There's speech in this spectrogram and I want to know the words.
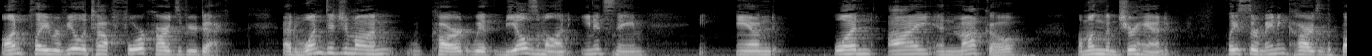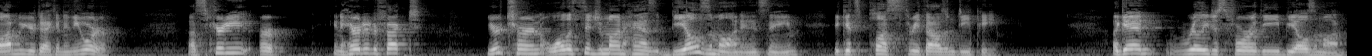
On play, reveal the top four cards of your deck. Add one Digimon card with Beelzemon in its name and one Ai and Mako among them to your hand. Place the remaining cards at the bottom of your deck in any order. A security or inherited effect. Your turn, while this Digimon has Beelzemon in its name, it gets plus 3000 DP. Again, really just for the Beelzemon.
